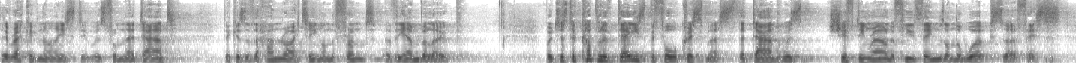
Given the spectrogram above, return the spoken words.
They recognized it was from their dad because of the handwriting on the front of the envelope. But just a couple of days before Christmas, the dad was shifting around a few things on the work surface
